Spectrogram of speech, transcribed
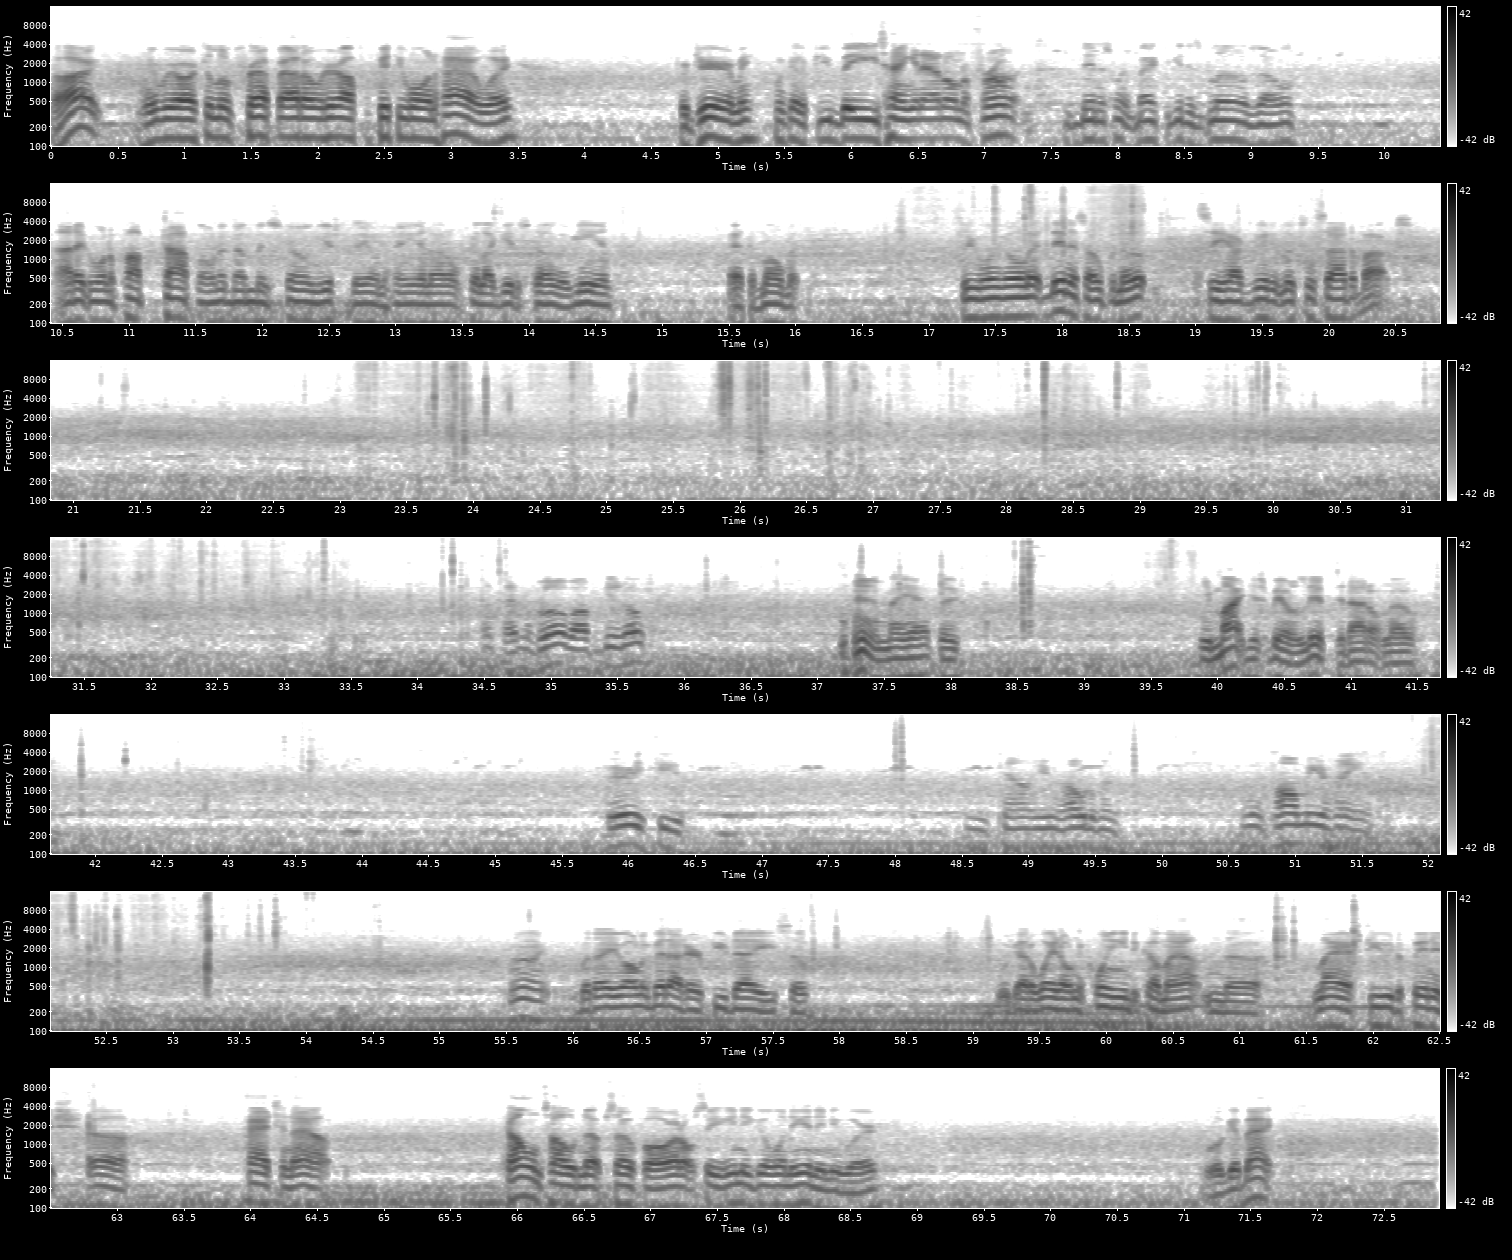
All right, here we are at the little trap out over here off of 51 Highway for Jeremy. We got a few bees hanging out on the front. Dennis went back to get his gloves on. I didn't want to pop the top on it. Done been stung yesterday on the hand. I don't feel like getting stung again at the moment. So we're gonna let Dennis open up and see how good it looks inside the box. I'll take my glove off and get it open. May have to. You might just be able to lift it. I don't know. Very few. You can count, you can hold them in the palm of your hand. All right, but they've only been out here a few days, so we got to wait on the queen to come out and uh, last few to finish uh, hatching out. Cone's holding up so far. I don't see any going in anywhere. We'll get back.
